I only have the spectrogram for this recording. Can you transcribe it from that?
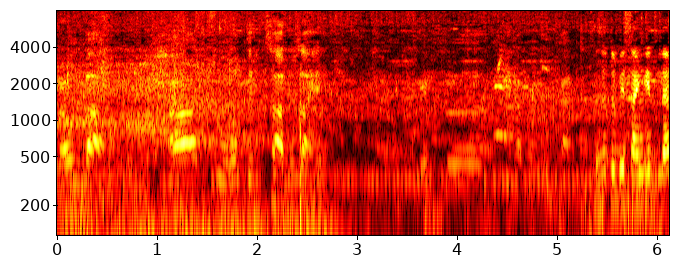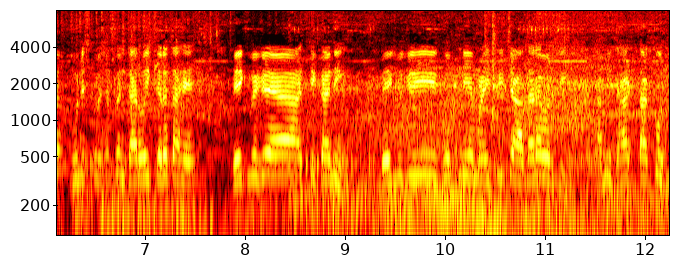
ग्राउंडला हा चोरून तरी चालूच आहे. जसं तुम्ही सांगितलं पोलीस प्रशासन कारवाई करत आहे. वेगवेगळ्या ठिकाणी वेगवेगळी गोपनीय माहितीच्या आधारावरती आम्ही धाड टाकून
